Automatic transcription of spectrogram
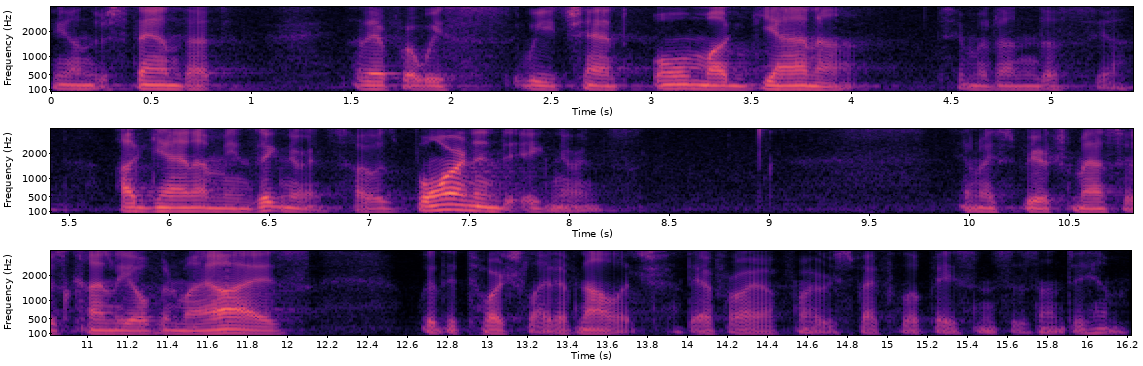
We understand that. Therefore, we, we chant Om Agyana Timurandasya. Agyana means ignorance. So I was born into ignorance. And my spiritual master has kindly opened my eyes with the torchlight of knowledge. Therefore, I offer my respectful obeisances unto him.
